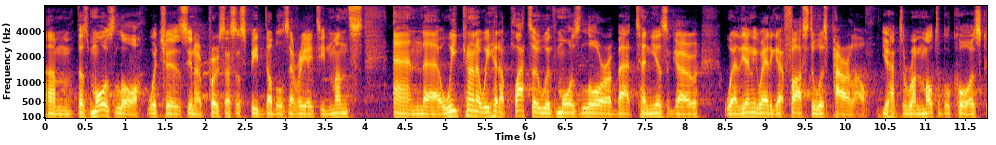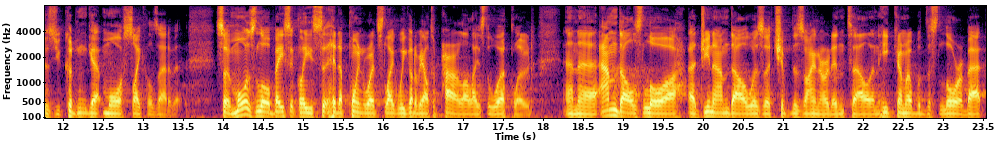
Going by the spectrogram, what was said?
Um, there's Moore's law, which is you know processor speed doubles every 18 months, and uh, we kind of we hit a plateau with Moore's law about 10 years ago, where the only way to get faster was parallel. You had to run multiple cores because you couldn't get more cycles out of it. So Moore's law basically hit a point where it's like we got to be able to parallelize the workload. And uh, Amdahl's law, uh, Gene Amdahl was a chip designer at Intel, and he came up with this law about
